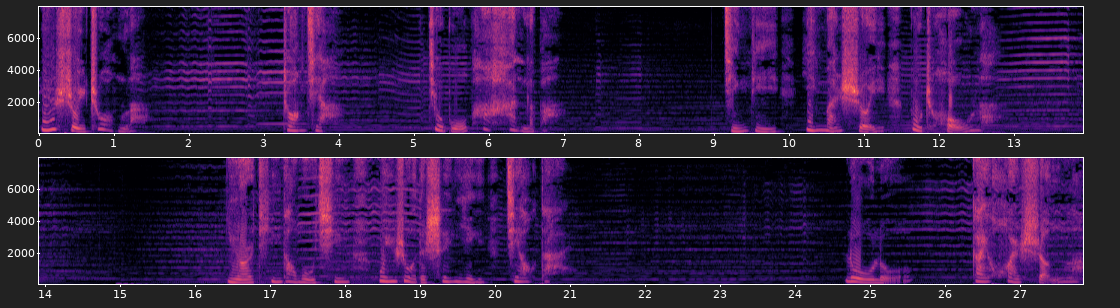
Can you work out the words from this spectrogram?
雨水重了，庄稼就不怕旱了吧？井底阴满水，不愁了。女儿听到母亲微弱的声音交代：“露露。”该换绳了，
